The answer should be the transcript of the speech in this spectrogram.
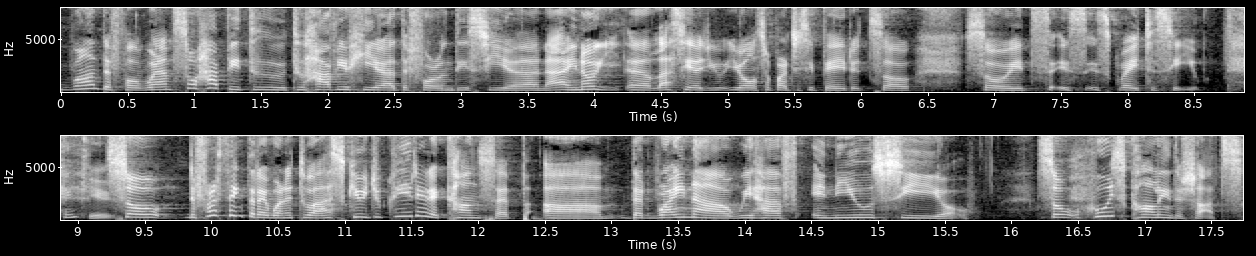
Wonderful. Well, I'm so happy to, to have you here at the forum this year. And I know uh, last year you, you also participated, so, so it's, it's, it's great to see you. Thank you. So, the first thing that I wanted to ask you you created a concept um, that right now we have a new CEO. So, who is calling the shots?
